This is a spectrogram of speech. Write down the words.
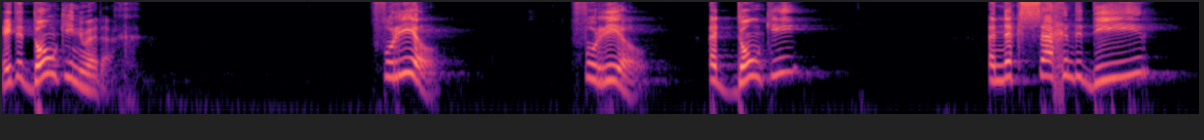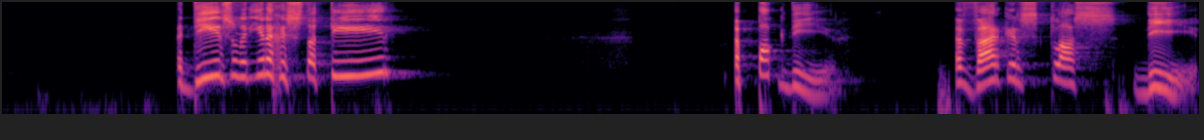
het 'n donkie nodig. For real. For real. 'n Donkie 'n niks seggende dier 'n dier sonder enige statuur 'n pakdier 'n werkersklas dier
